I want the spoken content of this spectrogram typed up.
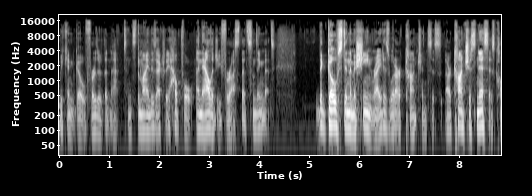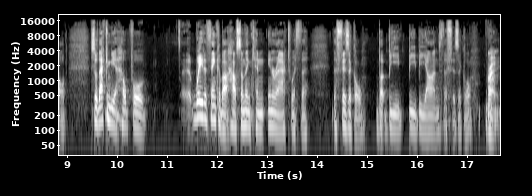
we can go further than that since the mind is actually a helpful analogy for us. That's something that's the ghost in the machine, right? Is what our conscience is, our consciousness is called. So that can be a helpful uh, way to think about how something can interact with the the physical, but be be beyond the physical, um, right?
